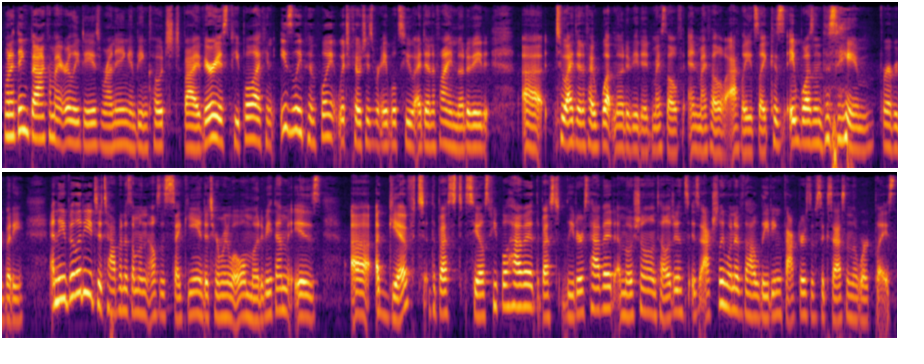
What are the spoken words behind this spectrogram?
When I think back on my early days running and being coached by various people, I can easily pinpoint which coaches were able to identify and motivate, uh, to identify what motivated myself and my fellow athletes, like, because it wasn't the same for everybody. And the ability to tap into someone else's psyche and determine what will motivate them is uh, a gift. The best salespeople have it, the best leaders have it. Emotional intelligence is actually one of the leading factors of success in the workplace.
